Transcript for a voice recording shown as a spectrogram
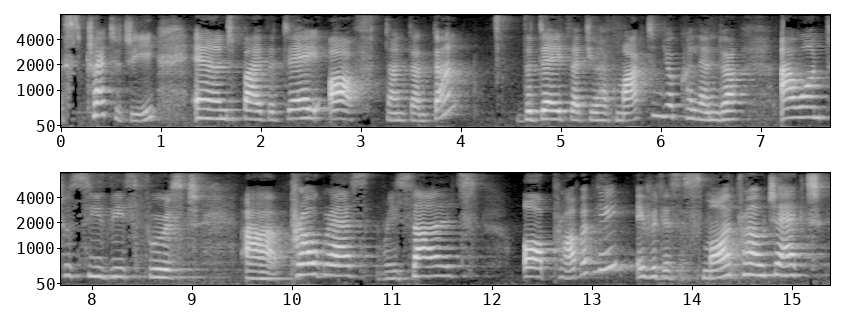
strategy, and by the day of dun dun dun, the date that you have marked in your calendar, I want to see these first uh, progress, results, or probably if it is a small project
